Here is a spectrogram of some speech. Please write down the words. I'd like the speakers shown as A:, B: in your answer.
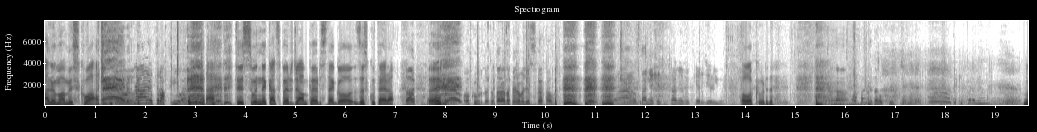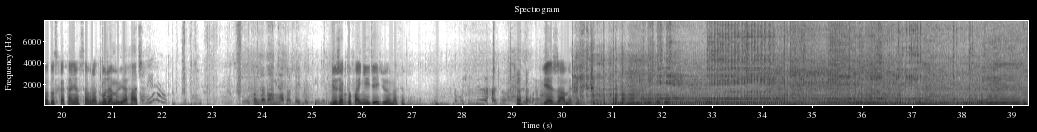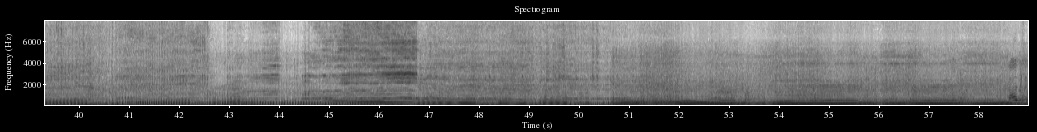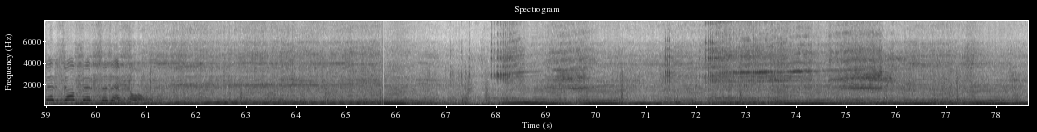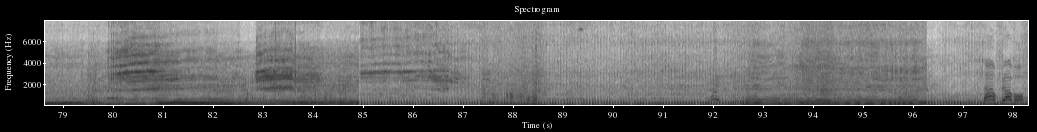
A: Ale mamy skład.
B: No, ale trafiłem.
A: To jest słynny Kacper Jumper z tego, ze skutera.
C: Tak? O kurde, to teraz dopiero będziesz skakał.
B: A, ostatnio się tu prawie wypierdzieliły.
A: O kurde.
C: Aha, o fajnie te chłopki.
A: No do skakania w sam raz. Możemy wjechać.
B: Honda Dominator 650.
A: Wiesz jak to fajnie idzie? Jeździłem na tym.
C: To musisz wjechać, no.
A: Wjeżdżamy. Kacper Jumper przede mną. Tam w prawo.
